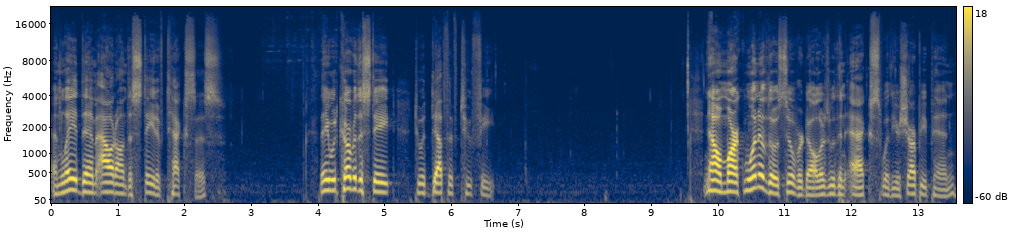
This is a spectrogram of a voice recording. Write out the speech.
and laid them out on the state of Texas, they would cover the state to a depth of two feet. Now mark one of those silver dollars with an X with your Sharpie pen,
